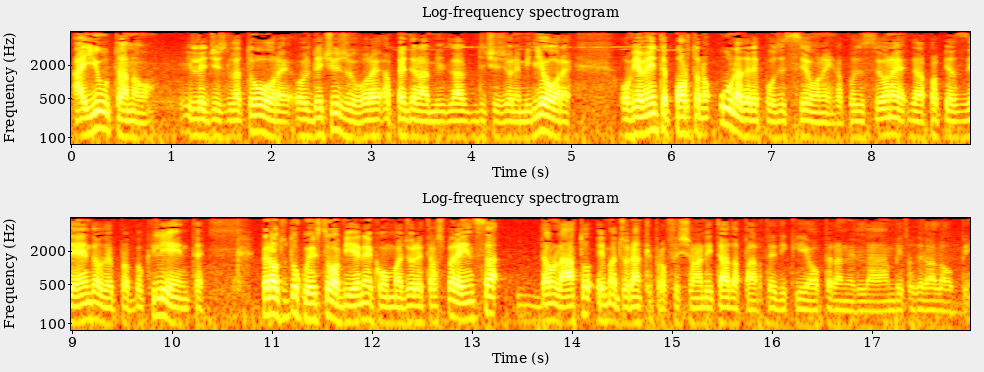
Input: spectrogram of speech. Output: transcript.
aiutano il legislatore o il decisore a prendere la, la decisione migliore. Ovviamente portano una delle posizioni, la posizione della propria azienda o del proprio cliente, però tutto questo avviene con maggiore trasparenza da un lato e maggiore anche professionalità da parte di chi opera nell'ambito della lobby.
